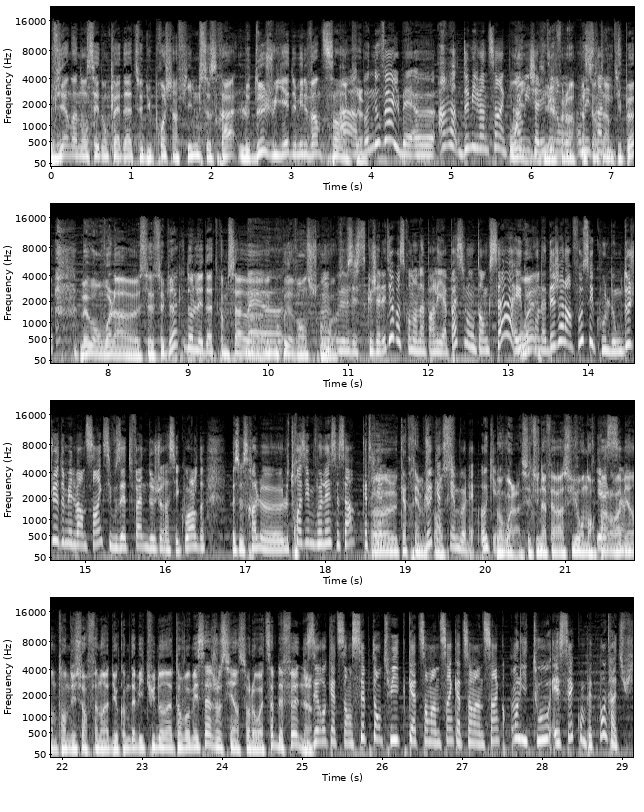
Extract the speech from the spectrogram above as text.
vient d'annoncer donc la date du prochain film. Ce sera le 2 juillet 2025. Ah, bonne nouvelle. Ben, euh, ah, 2025. ah oui, j'allais il dire, va falloir on, patienter un petit peu. Mais bon, voilà, euh, c'est bien qu'ils donnent les dates comme ça, euh, Mais, avec euh, beaucoup d'avance, je trouve. C'est ce que j'allais dire parce qu'on en a parlé il y a pas si longtemps que ça et donc on a déjà l'info, c'est cool. Donc 2 juillet 2025, si vous êtes fan de Jurassic World, ben, ce sera le, le troisième volet, c'est ça? Quatrième? Euh, le quatrième, je Le pense. quatrième volet. Ok. Donc voilà, c'est une affaire à suivre. On en Yes. reparlera bien entendu sur Fun Radio. Comme d'habitude, on attend vos messages aussi hein, sur le WhatsApp de Fun. 0478 425 425, on lit tout et c'est complètement gratuit.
